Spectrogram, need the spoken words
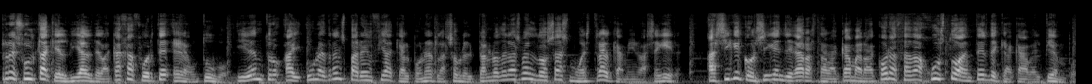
Resulta que el dial de la caja fuerte era un tubo, y dentro hay una transparencia que al ponerla sobre el plano de las baldosas muestra el camino a seguir. Así que consiguen llegar hasta la cámara acorazada justo antes de que acabe el tiempo.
